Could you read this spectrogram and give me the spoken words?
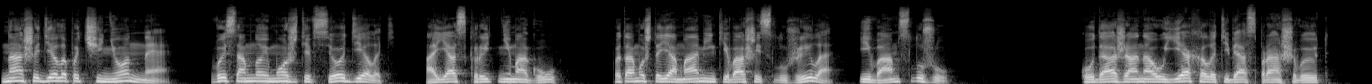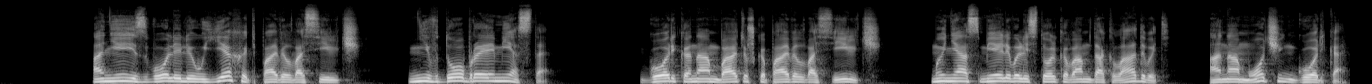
Наше дело подчиненное. Вы со мной можете все делать, а я скрыть не могу, потому что я маменьке вашей служила и вам служу. Куда же она уехала, тебя спрашивают. Они изволили уехать, Павел Васильевич, не в доброе место. Горько нам, батюшка Павел Васильевич. Мы не осмеливались только вам докладывать, а нам очень горько.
